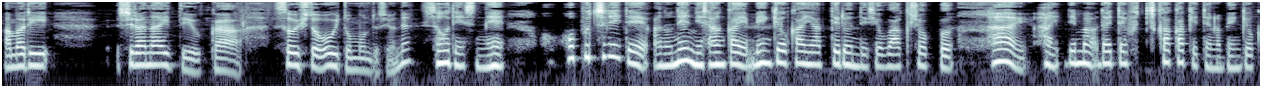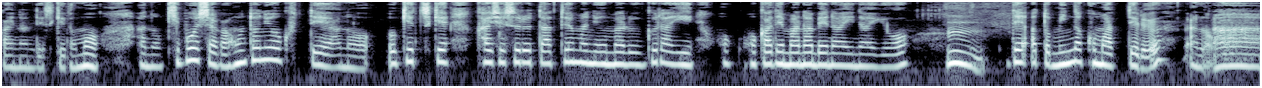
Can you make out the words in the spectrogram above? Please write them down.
あまり知らないっていうか、そういう人多いと思うんですよね。そうですね。ホップツリーで、あの、年に3回勉強会やってるんですよ、ワークショップ。はい。はい。で、まあ、だいたい2日かけての勉強会なんですけども、あの、希望者が本当に多くて、あの、受付開始するとあっという間に埋まるぐらい、ほ、他で学べない内容。うん。で、あとみんな困ってる。あの、だ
